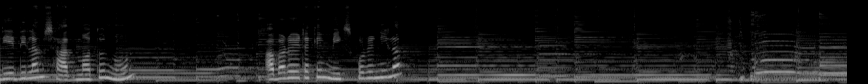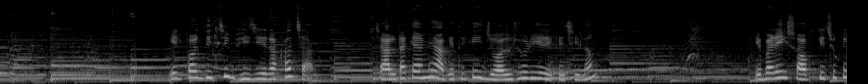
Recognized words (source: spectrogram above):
দিয়ে দিলাম স্বাদ মতো নুন। আবারও এটাকে মিক্স করে নিলাম। এরপর দিচ্ছি ভিজিয়ে রাখা চাল। চালটাকে আমি আগে থেকেই জল ঝরিয়ে রেখেছিলাম। এবার এই সব কিছুকে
